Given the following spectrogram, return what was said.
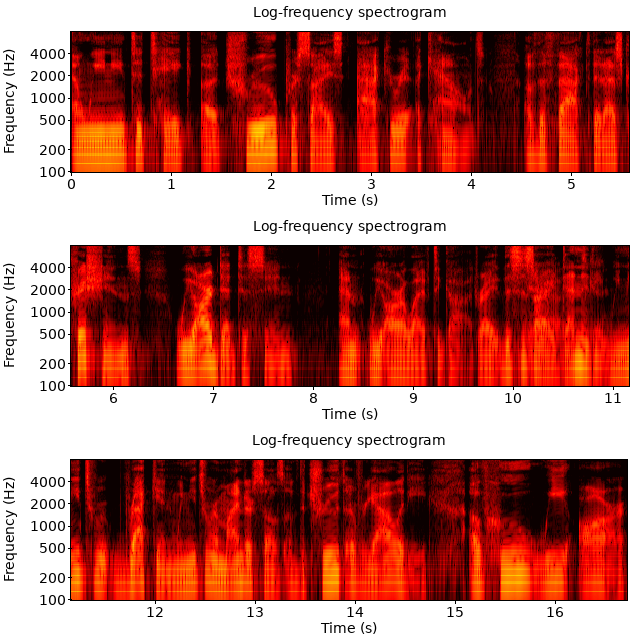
and we need to take a true, precise, accurate account of the fact that as Christians, we are dead to sin and we are alive to God, right? This is our Yeah, that's identity. We need to re- reckon, we need to remind ourselves of the truth of reality of who we are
